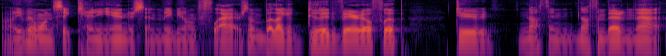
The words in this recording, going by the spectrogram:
I even want to say Kenny Anderson, maybe on flat or something, but like a good varial flip, dude, nothing, nothing better than that.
